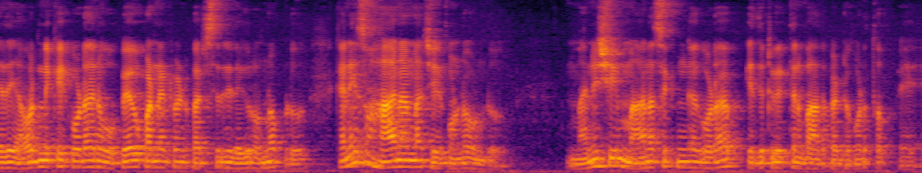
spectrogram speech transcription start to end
లేదా ఎవరికి కూడా నువ్వు ఉపయోగపడినటువంటి పరిస్థితి దగ్గర ఉన్నప్పుడు కనీసం హానన్నా చేయకుండా ఉండు. మనిషి మానసికంగా కూడా ఎదుటి వ్యక్తిని బాధపెట్టడం కూడా తప్పే.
